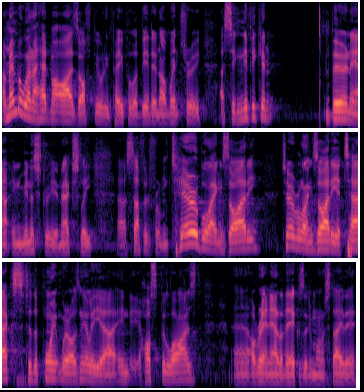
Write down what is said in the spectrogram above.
I remember when I had my eyes off building people a bit and I went through a significant burnout in ministry and actually uh, suffered from terrible anxiety, terrible anxiety attacks to the point where I was nearly uh, hospitalized. Uh, I ran out of there because I didn't want to stay there,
